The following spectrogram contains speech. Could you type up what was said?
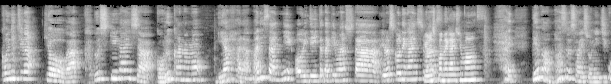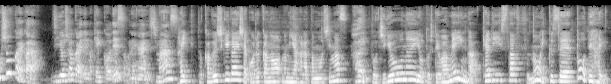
こんにちは。今日は株式会社ゴルカナの宮原まりさんにおいでいただきました。よろしくお願いします。よろしくお願いします。はい。では、まず最初に自己紹介から、事業紹介でも結構です。お願いします。はい。えっと株式会社ゴルカノの宮原と申します。はいえっ。と事業内容としてはメインがキャディスタッフの育成と手配に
